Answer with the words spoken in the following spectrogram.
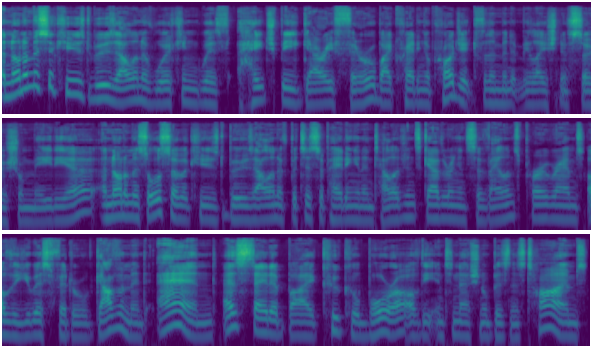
Anonymous accused Booz Allen of working with HBGary Federal by creating a project for the manipulation of social media. Anonymous also accused Booz Allen of participating in intelligence gathering and surveillance programs of the US federal government and, as stated by Kukil Bora of the International Business Times,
